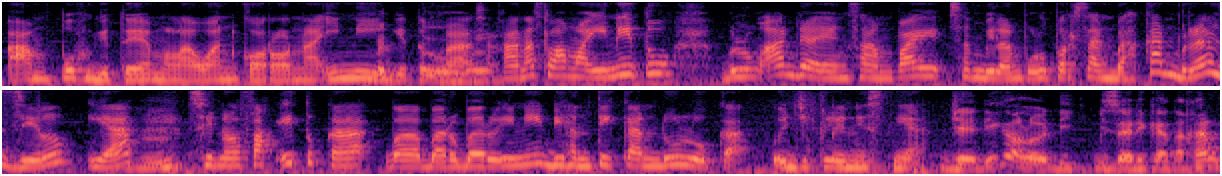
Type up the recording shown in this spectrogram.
ampuh gitu ya melawan corona ini gitu Betul. Kak. Karena selama ini tuh belum ada yang sampai 90% bahkan Brazil ya Mhm. Sinovac itu Kak ba- baru-baru ini dihentikan dulu Kak uji klinisnya. Jadi kalau di- bisa dikatakan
